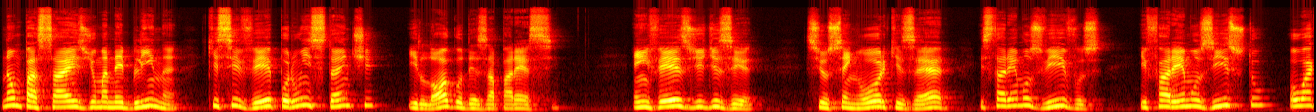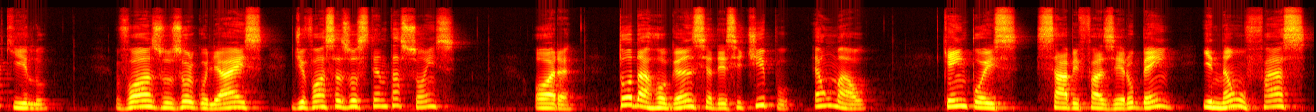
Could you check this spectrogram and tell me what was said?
não passais de uma neblina que se vê por um instante e logo desaparece em vez de dizer: Se o Senhor quiser, estaremos vivos e faremos isto ou aquilo. Vós os orgulhais de vossas ostentações. Ora, toda arrogância desse tipo é um mal. Quem, pois, sabe fazer o bem e não o faz,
